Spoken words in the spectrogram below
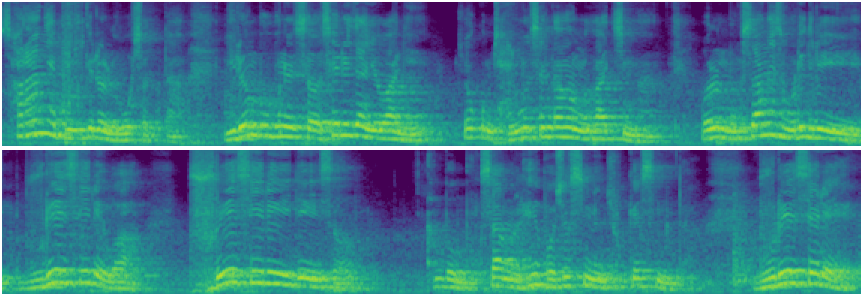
사랑의 불길을 놓으셨다. 이런 부분에서 세례자 요한이 조금 잘못 생각한 것 같지만 오늘 묵상에서 우리들이 물의 세례와 불의 세례에 대해서 한번 묵상을 해 보셨으면 좋겠습니다. 물의 세례,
